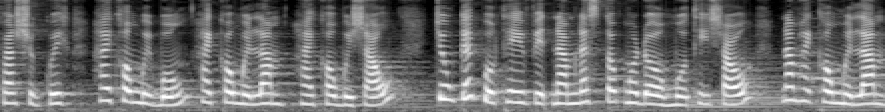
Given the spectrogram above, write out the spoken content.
Fashion Week 2014, 2015, 2016, chung kết cuộc thi Việt Nam Next Top Model mùa thi 6 năm 2015,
